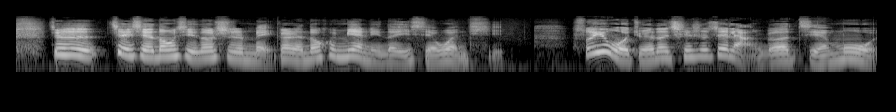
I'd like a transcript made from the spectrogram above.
就是这些东西都是每个人都会面临的一些问题。所以我觉得，其实这两个节目，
